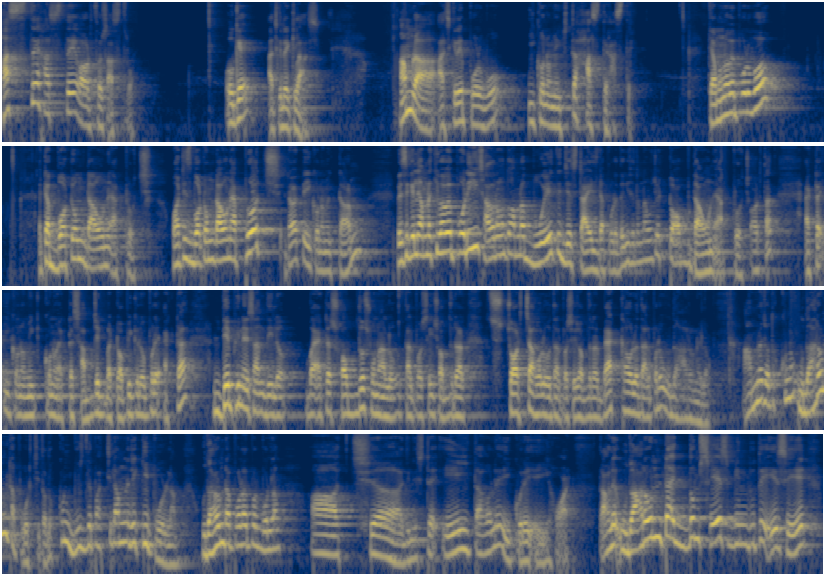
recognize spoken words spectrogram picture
হাসতে হাসতে অর্থশাস্ত্র। ওকে আজকের এই ক্লাস আমরা আজকের পড়ব ইকোনমিক্সটা হাসতে হাসতে। কেমনভাবে পড়ব? একটা bottom down approach what is bottom down approach এটাও একটা ইকোনমিক টার্ম বেসিক্যালি আমরা কীভাবে পড়ি? সাধারণত আমরা বইয়েতে যে স্টাইলটা পড়ে থাকি, সেটার নাম হচ্ছে টপ ডাউন অ্যাপ্রোচ অর্থাৎ একটা ইকোনমিক কোনো একটা সাবজেক্ট বা টপিকের ওপরে একটা ডেফিনেশান দিল। বা একটা শব্দ শোনালো, তারপর সেই শব্দটার চর্চা হলো, তারপর সেই শব্দটার ব্যাখ্যা হলো, তারপরে উদাহরণ এলো। আমরা যতক্ষণ উদাহরণটা পড়ছি, ততক্ষণ বুঝতে পারছিলাম না যে কি পড়লাম। উদাহরণটা পড়ার পর বললাম আচ্ছা জিনিসটা এই তাহলে, এই করে এই হয়। তাহলে উদাহরণটা একদম শেষ বিন্দুতে এসে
